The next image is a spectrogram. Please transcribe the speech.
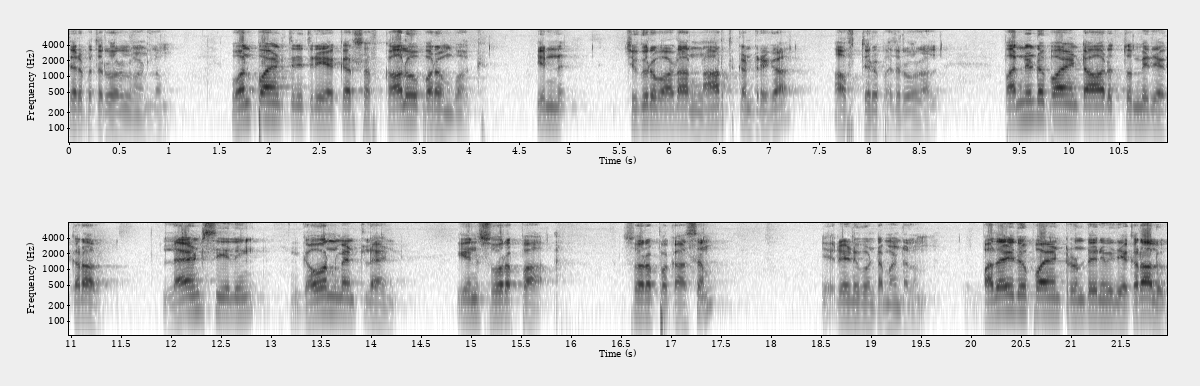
తిరుపతి రూరల్ మండలం. One point three three acres of కాలువ పరంబోక్ ఇన్ చిగురువాడ నార్త్ కంట్రీగా ఆఫ్ తిరుపతి రూరల్. పన్నెండు పాయింట్ ఆరు తొమ్మిది ఎకరాలు land ceiling government land in Surappa Surappa Kasam Renigunta మండలం. పదహైదు పాయింట్ రెండు ఎనిమిది ఎకరాలు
